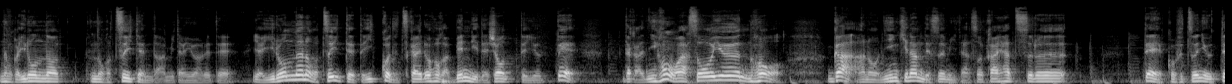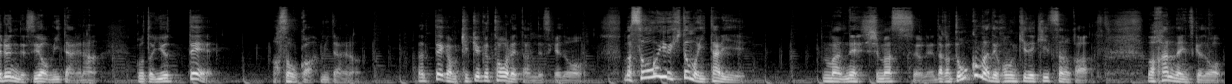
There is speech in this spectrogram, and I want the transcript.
なんかいろんなのがついてんだみたいに言われて。いや、いろんなのがついてて1個で使える方が便利でしょって言って、だから日本はそういうのを、があの人気なんですみたいな、そう開発するってこう普通に売ってるんですよみたいなこと言って、あ、そうか、みたいな。っていうか結局通れたんですけど、まあそういう人もいたり、まあね、しますよね。だからどこまで本気で聞いてたのかわかんないんですけど、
